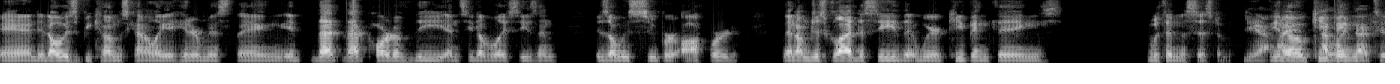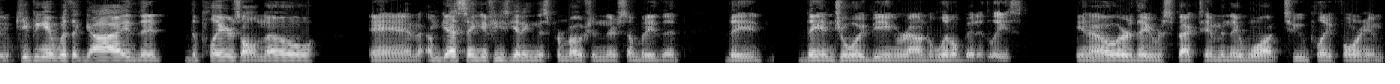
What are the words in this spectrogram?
and it always becomes kind of like a hit or miss thing it that that part of the ncaa season is always super awkward and i'm just glad to see that we're keeping things within the system Yeah. You know, I, I keeping- like that too. keeping it with a guy that the players all know and i'm guessing if he's getting this promotion there's somebody that they they enjoy being around a little bit at least you know or they respect him and they want to play for him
